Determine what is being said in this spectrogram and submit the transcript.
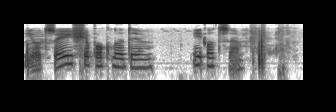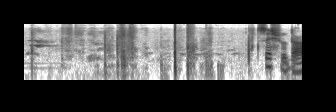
і оце ще покладемо, і оце. Це сюди.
